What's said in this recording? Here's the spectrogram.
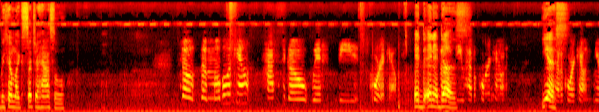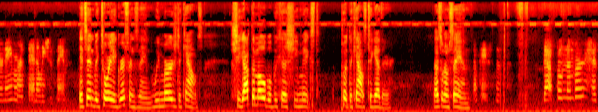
become like such a hassle. So the mobile account has to go with the core account. It and it So does. Do you have a core account? Do you have Yes, a core account in your name or in Elisha's name? it's in Victoria Griffin's name. We merged accounts. She got the mobile because she mixed, put the counts together. That's what I'm saying. Okay, so that phone number has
